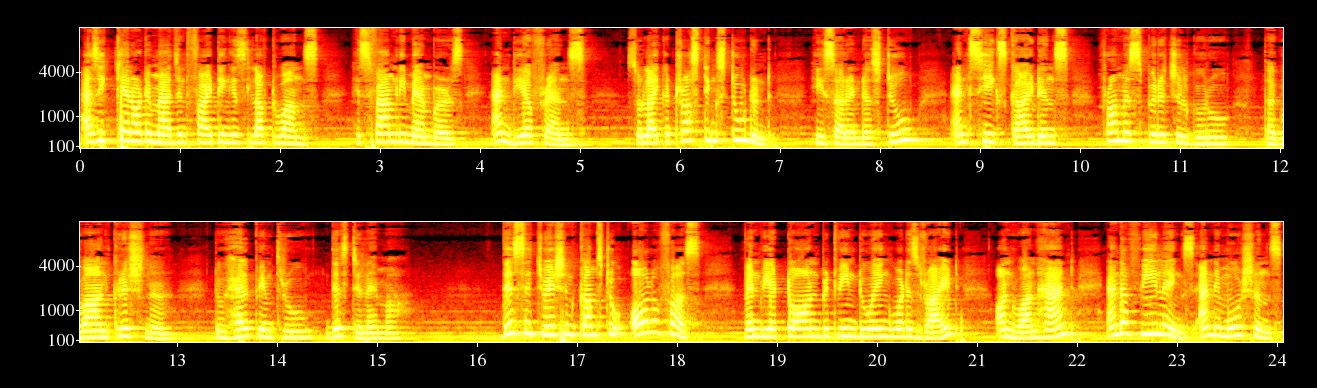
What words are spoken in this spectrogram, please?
as he cannot imagine fighting his loved ones, his family members, and dear friends. So, like a trusting student, he surrenders to and seeks guidance from his spiritual guru, Bhagwan Krishna, to help him through this dilemma. This situation comes to all of us when we are torn between doing what is right on one hand and our feelings and emotions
